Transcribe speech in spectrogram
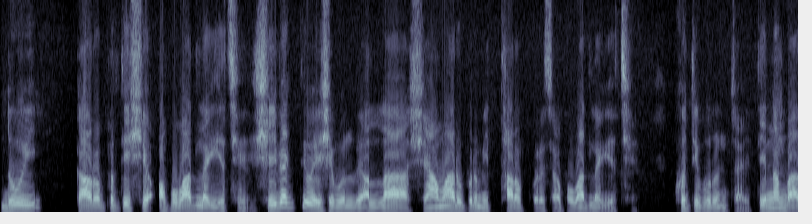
দুই কারোর প্রতি সে অপবাদ লাগিয়েছে, সেই ব্যক্তিও এসে বলবে, আল্লাহ, সে আমার উপর মিথ্যা আরোপ করেছে, অপবাদ লাগিয়েছে, ক্ষতিপূরণ চাই। তিন নম্বর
